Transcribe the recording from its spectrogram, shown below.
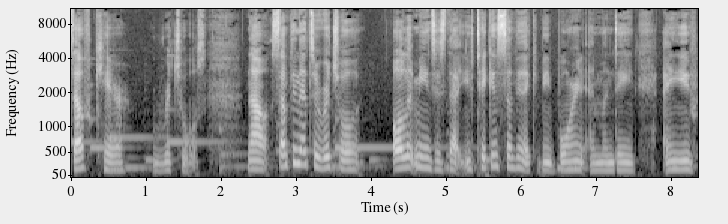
self care rituals. Now, something that's a ritual, all it means is that you've taken something that could be boring and mundane and you've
